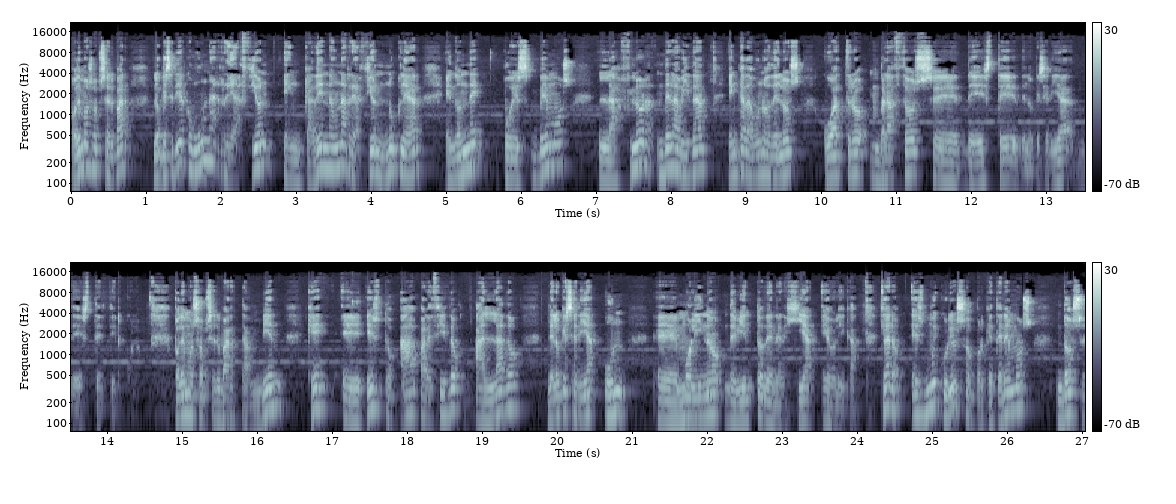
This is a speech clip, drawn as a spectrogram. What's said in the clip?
podemos observar lo que sería como una reacción en cadena, una reacción nuclear, en donde pues vemos la flor de la vida en cada uno de los cuatro brazos eh, de este, de lo que sería de este círculo. Podemos observar también que eh, esto ha aparecido al lado de lo que sería un eh, molino de viento de energía eólica. Claro, es muy curioso porque tenemos dos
